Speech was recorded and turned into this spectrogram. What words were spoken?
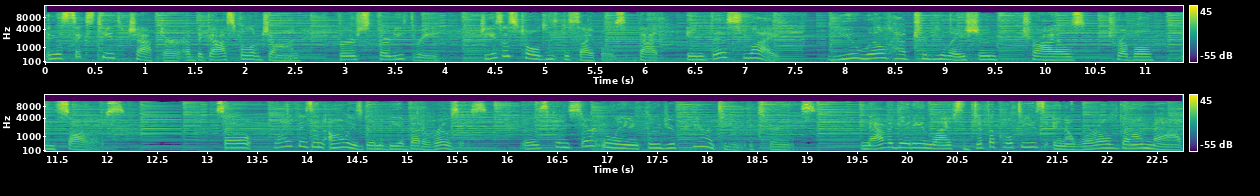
In the 16th chapter of the Gospel of John, verse 33, Jesus told his disciples that in this life you will have tribulation, trials, trouble, and sorrows. So, life isn't always going to be a bed of roses. This can certainly include your parenting experience. Navigating life's difficulties in a world gone mad.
